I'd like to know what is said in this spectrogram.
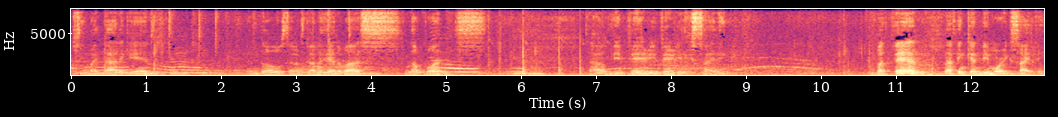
See my dad again, and those that have gone ahead of us, loved ones. That would be very, very exciting. But then, nothing can be more exciting.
